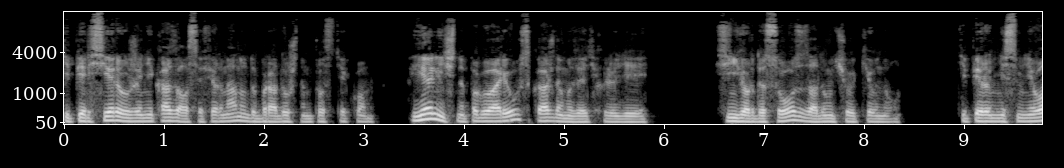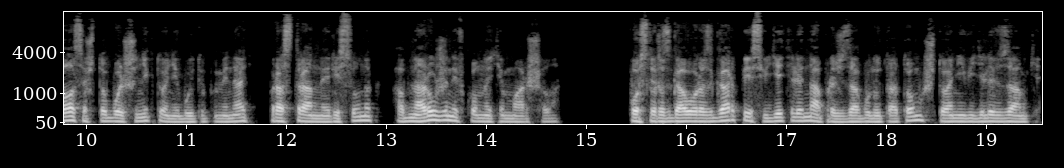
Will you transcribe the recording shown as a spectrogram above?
Теперь Серый уже не казался Фернану добродушным толстяком. Я лично поговорю с каждым из этих людей. Сеньор де Суоз задумчиво кивнул. Теперь он не сомневался, что больше никто не будет упоминать про странный рисунок, обнаруженный в комнате маршала. После разговора с Гарпией свидетели напрочь забудут о том, что они видели в замке,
